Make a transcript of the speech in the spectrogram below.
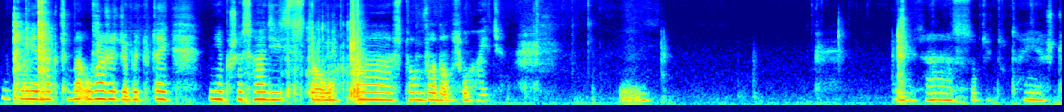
Tylko jednak trzeba uważać, żeby tutaj nie przesadzić z tą, e, z tą wodą, słuchajcie. Mm. I zaraz sobie tutaj jeszcze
